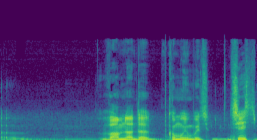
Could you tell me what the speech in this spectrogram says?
э, вам надо кому-нибудь сесть?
